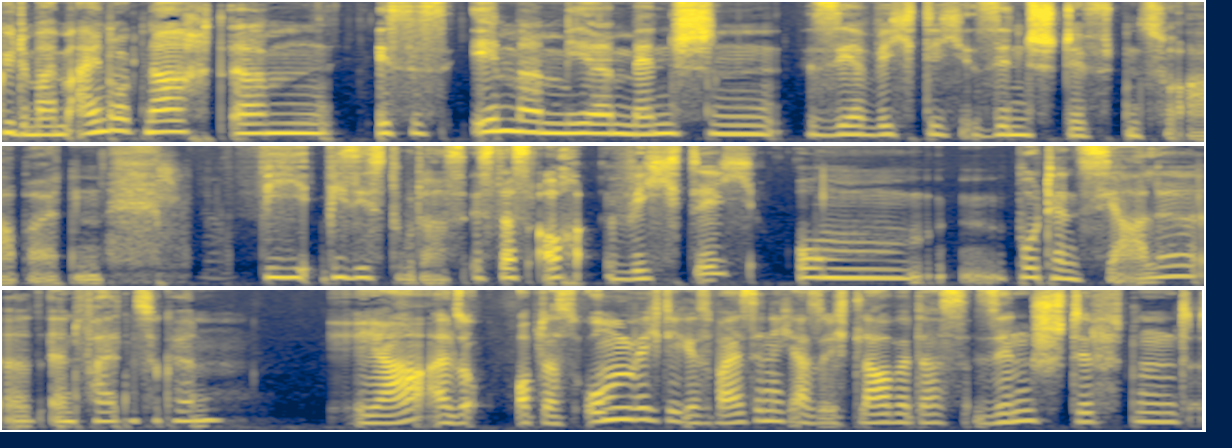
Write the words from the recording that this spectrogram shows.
Güte, meinem Eindruck nach ähm, ist es immer mehr Menschen sehr wichtig, sinnstiftend zu arbeiten. Wie, wie siehst du das? Ist das auch wichtig, um Potenziale äh, entfalten zu können? Ja, also ob das unwichtig ist, weiß ich nicht. Also ich glaube, dass sinnstiftend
